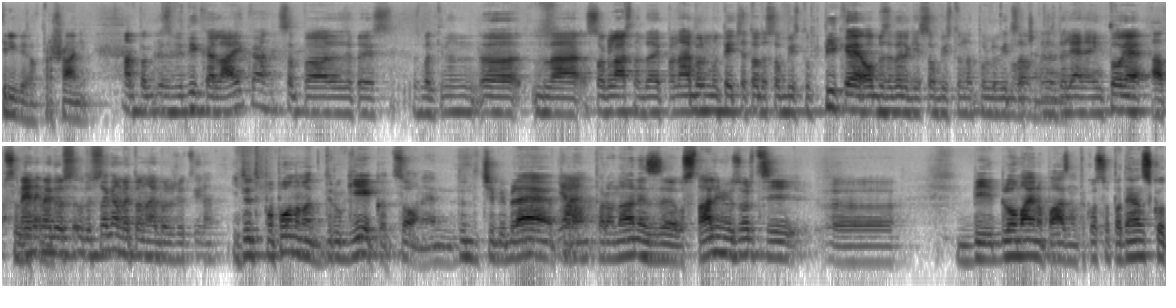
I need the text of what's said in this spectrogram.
trivijo vprašanje. Ampak z vidika lajka so pa z Martinom uh, bila soglasna, da je pa najbolj moteče to, da so v bistvu pike ob zadrgi, so v bistvu na polovico razdeljene in to je meni, meni od vsega me to najbolj žucira. In tudi popolnoma druge kot so. Ne? Tudi če bi bile ja. poravnane z ostalimi vzorci, uh, bi bilo manj opazno. Tako so pa dejansko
